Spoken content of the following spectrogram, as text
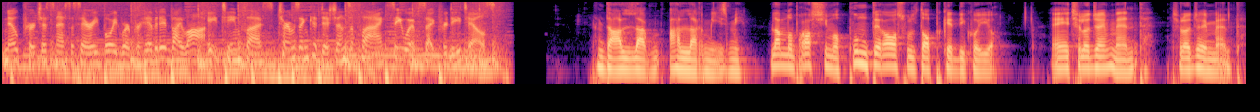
No purchase necessary. Void where prohibited by law. 18 plus. Terms and conditions apply. See website for details. Da allar- allarmismi. L'anno prossimo punterò sul top che dico io. E ce l'ho già in mente. Ce l'ho già in mente.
